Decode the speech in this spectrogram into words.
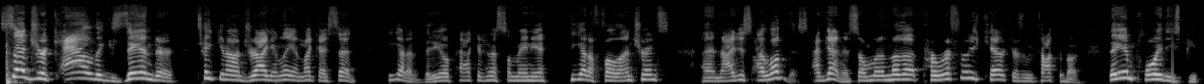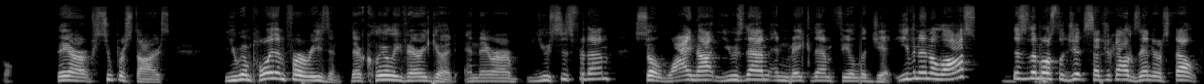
Cedric Alexander taking on Dragon Lee, and like I said. He got a video package in WrestleMania. He got a full entrance. And I just, I love this. Again, it's some of the periphery characters we've talked about. They employ these people, they are superstars. You employ them for a reason. They're clearly very good and there are uses for them. So why not use them and make them feel legit? Even in a loss, this is the most legit Cedric Alexander has felt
